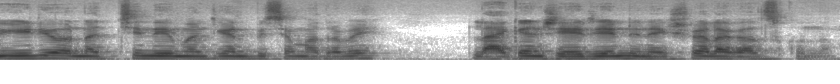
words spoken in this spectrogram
వీడియో నచ్చింది మంచిగా అనిపిస్తే మాత్రమే లైక్ అండ్ షేర్ చేయండి. నెక్స్ట్ వేళ కలుసుకుందాం.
